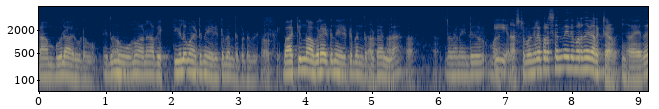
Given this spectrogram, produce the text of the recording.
താമ്പൂല ആരൂഢവും. ഇത് മൂന്നുമാണ് ആ വ്യക്തികളുമായിട്ട് നേരിട്ട് ബന്ധപ്പെട്ടത്. ബാക്കിയൊന്നും അവരായിട്ട് നേരിട്ട് ബന്ധപ്പെട്ടല്ല അതാണ് അതിന്റെ ഈ അഷ്ടമംഗല പ്രശ്നം ഇത് പറഞ്ഞത് കറക്റ്റാണ് അതായത്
